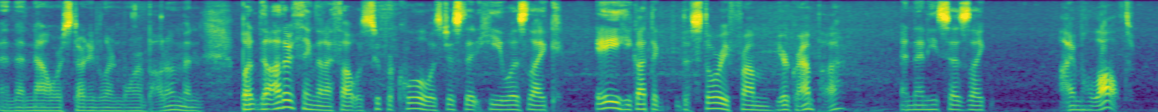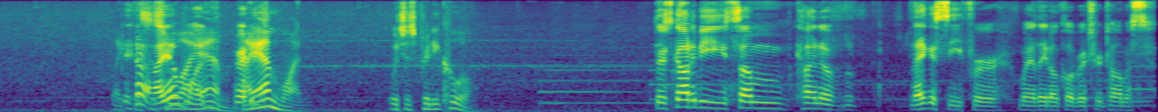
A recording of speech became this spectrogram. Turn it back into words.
And then now we're starting to learn more about him. And but the other thing that I thought was super cool was just that he was like, a he got the the story from your grandpa, and then he says like, I'm halalt. Like this is I who I one, am. right? I am one, which is pretty cool. There's got to be some kind of legacy for my late uncle Richard Thomas.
